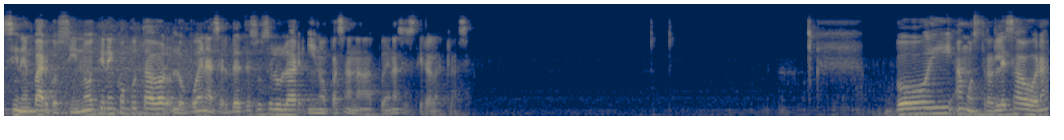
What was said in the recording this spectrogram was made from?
Sin embargo, si no tienen computador, lo pueden hacer desde su celular y no pasa nada, pueden asistir a la clase. Voy a mostrarles ahora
